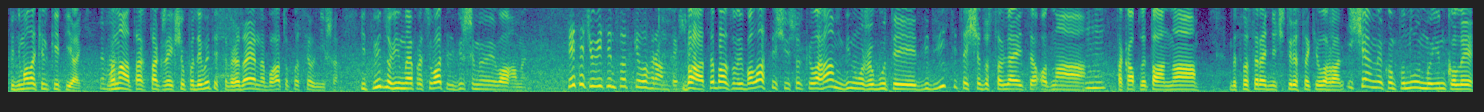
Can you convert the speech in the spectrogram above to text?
піднімала тільки 5. Ага. Вона так, так же, якщо подивитися, виглядає набагато посильніша. Відповідно, він має працювати з більшими вагами. 1800 кілограм пише. Да, це базовий баласт 1800 кг, він може бути 2200, це ще доставляється одна Мгм. така плита на безпосередньо 400 кг. І ще ми компонуємо інколи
